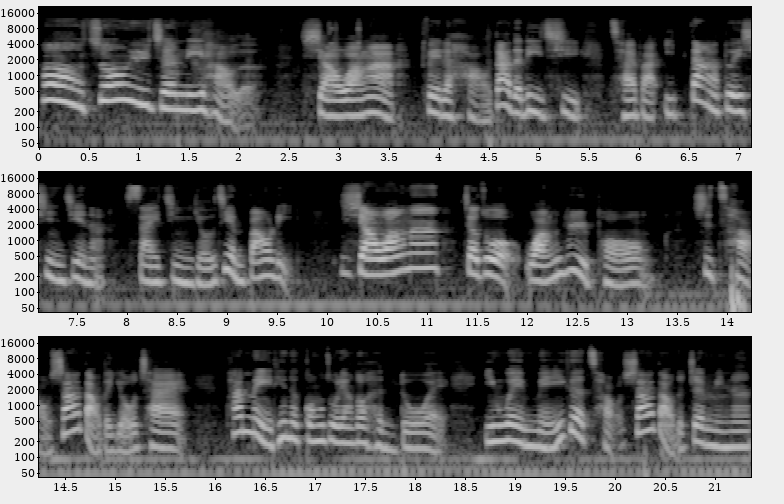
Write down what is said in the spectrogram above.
哦，终于整理好了。小王啊，费了好大的力气，才把一大堆信件啊塞进邮件包里。小王呢，叫做王日鹏，是草沙岛的邮差。他每天的工作量都很多诶，因为每一个草沙岛的镇民呢，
